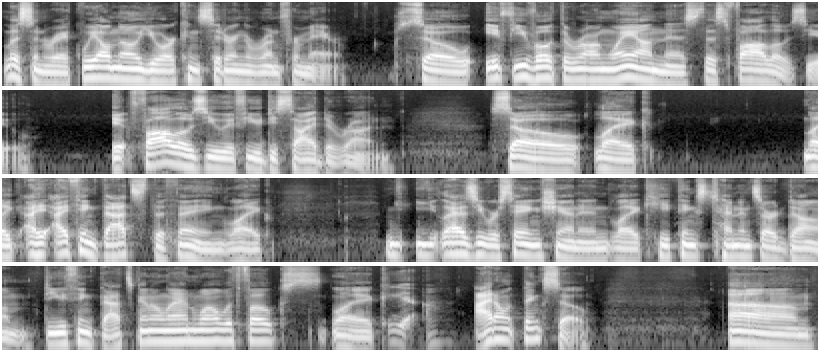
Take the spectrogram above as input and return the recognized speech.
listen, Rick, we all know you're considering a run for mayor. So if you vote the wrong way on this, this follows you. It follows you if you decide to run. So like, like I, I think that's the thing. Like, as you were saying, Shannon, like he thinks tenants are dumb. Do you think that's gonna land well with folks? Like, yeah I don't think so. Um,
